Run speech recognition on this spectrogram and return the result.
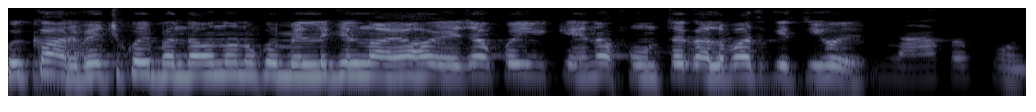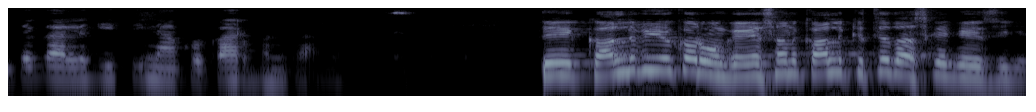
ਕੋਈ ਘਰ ਵਿੱਚ ਕੋਈ ਬੰਦਾ ਉਹਨਾਂ ਨੂੰ ਕੋਈ ਮਿਲਣ ਗਿਲਣ ਆਇਆ ਹੋਏ ਜਾਂ ਕੋਈ ਕਿਸੇ ਨਾਲ ਫੋਨ ਤੇ ਗੱਲਬਾਤ ਕੀਤੀ ਹੋਏ? ਨਾ ਕੋਈ ਫੋਨ ਤੇ ਗੱਲ ਕੀਤੀ ਨਾ ਕੋਈ ਘਰ ਬੰਦਾ ਆਇਆ। ਤੇ ਕੱਲ ਵੀ ਉਹ ਘਰੋਂ ਗਏ ਸਨ? ਕੱਲ ਕਿੱਥੇ ਦੱਸ ਕੇ ਗਏ ਸੀਗੇ?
